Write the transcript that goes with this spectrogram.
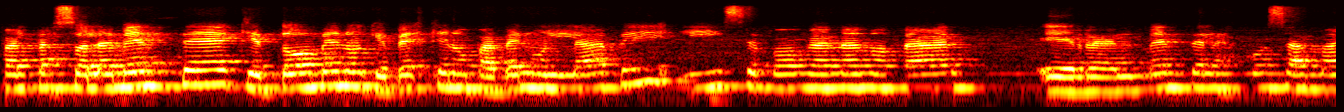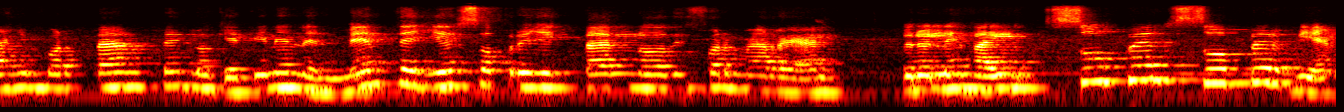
falta solamente que tomen o que pesquen un papel, un lápiz y se pongan a anotar eh, realmente las cosas más importantes, lo que tienen en mente y eso proyectarlo de forma real. Pero les va a ir súper, súper bien.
